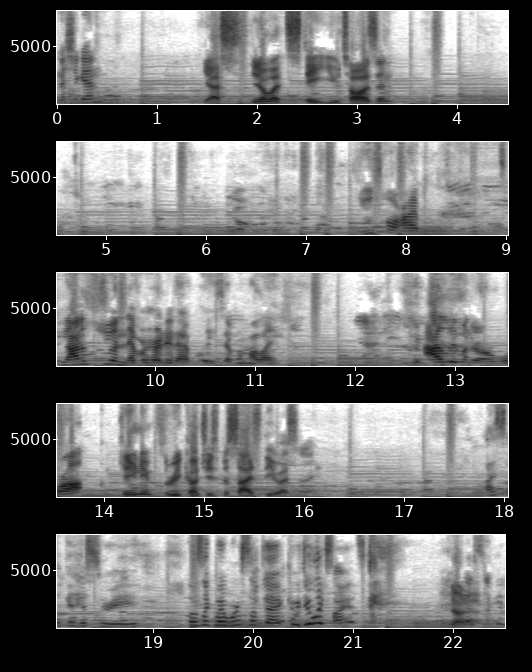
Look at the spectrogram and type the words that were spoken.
Michigan. Yes. You know what state Utah is in? Utah, I, to be honest with you, I never heard of that place ever in my life. I live under a rock. Can you name three countries besides the USA? I suck at history. That was like my worst subject. Can we do like science? No, no.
